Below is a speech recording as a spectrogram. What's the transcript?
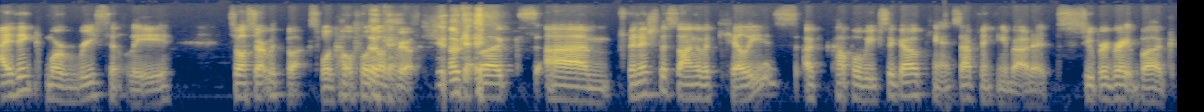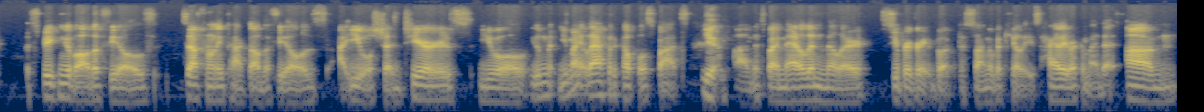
I think more recently, so I'll start with books. We'll go. We'll Okay. go through Okay. books. Um, finished the Song of Achilles a couple weeks ago. Can't stop thinking about it. Super great book. Speaking of all the feels, definitely packed all the feels. Uh, You will shed tears. You will. You, you might laugh at a couple of spots. Yeah. Um, it's by Madeline Miller. Super great book, The Song of Achilles. Highly recommend it. Um,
